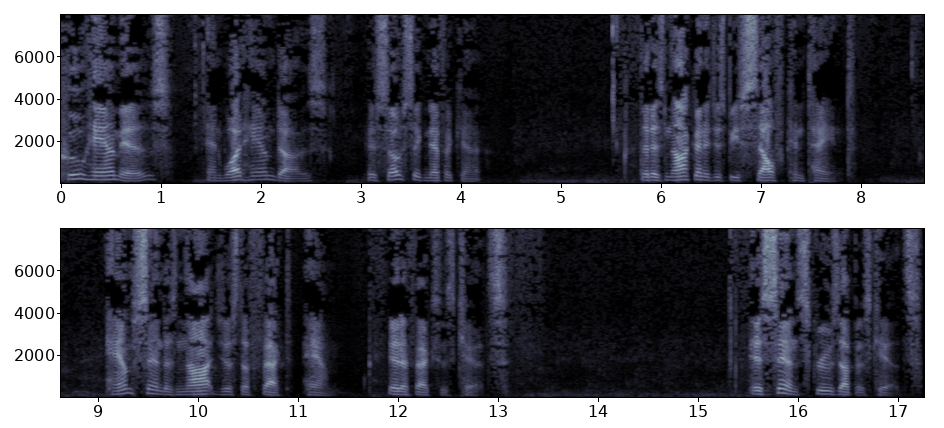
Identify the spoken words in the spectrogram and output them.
Who Ham is and what Ham does is so significant that is not going to just be self contained. Ham's sin does not just affect Ham, it affects his kids. His sin screws up his kids,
